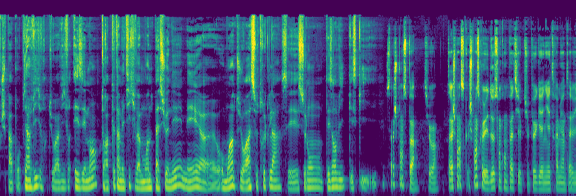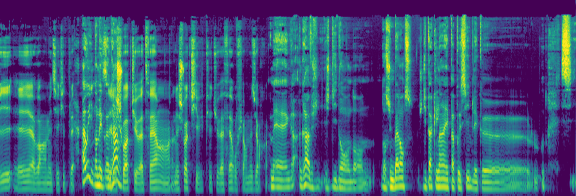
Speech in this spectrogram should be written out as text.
je sais pas, pour bien vivre, tu vois, vivre aisément, tu auras peut-être un métier qui va moins te passionner, mais euh, au moins tu auras ce truc-là. C'est selon tes envies. Qu'est-ce qui... Ça, je pense pas, tu vois. Ça, je pense que je pense que les deux sont compatibles. Tu peux gagner très bien ta vie et avoir un métier qui te plaît. Ah oui, non mais C'est grave. les choix que tu vas te faire, hein, les choix que tu, que tu vas faire au fur et à mesure. Quoi. Mais gra- grave, je, je dis dans, dans, dans une balance. Je dis pas que l'un est pas possible et que l'autre. Si,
